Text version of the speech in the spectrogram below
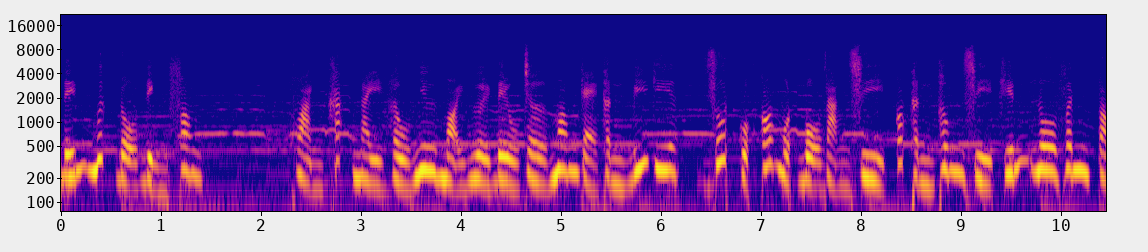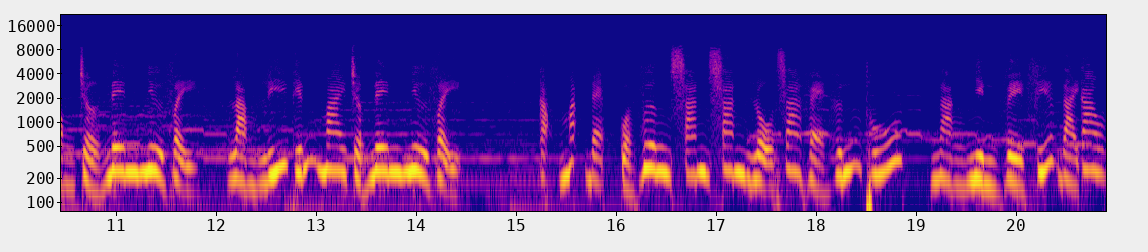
đến mức độ đỉnh phong. Khoảnh khắc này hầu như mọi người đều chờ mong kẻ thần bí kia, rốt cuộc có một bộ dạng gì, có thần thông gì khiến Lô Vân Tòng trở nên như vậy, làm Lý Thiến Mai trở nên như vậy cặp mắt đẹp của Vương San San lộ ra vẻ hứng thú, nàng nhìn về phía đài cao,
